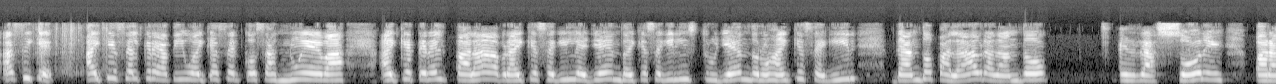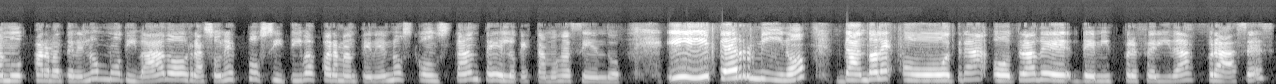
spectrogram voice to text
Así que hay que ser creativo, hay que hacer cosas nuevas, hay que tener palabra, hay que seguir leyendo, hay que seguir instruyéndonos, hay que seguir dando palabra, dando razones para, para mantenernos motivados, razones positivas para mantenernos constantes en lo que estamos haciendo. Y termino dándole otra, otra de, de mis preferidas frases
